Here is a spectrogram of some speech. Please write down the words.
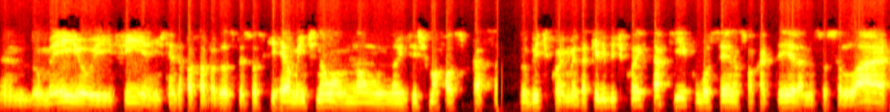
né, do meio e, enfim, a gente tenta passar para todas as pessoas que realmente não, não, não existe uma falsificação do Bitcoin, mas aquele Bitcoin está aqui com você, na sua carteira, no seu celular,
